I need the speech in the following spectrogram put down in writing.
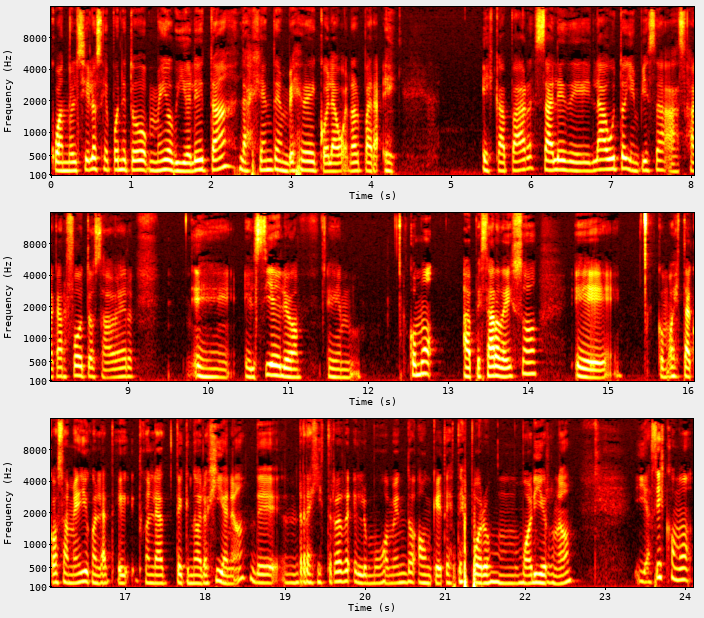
cuando el cielo se pone todo medio violeta, la gente en vez de colaborar para, eh, escapar, sale del auto y empieza a sacar fotos, a ver eh, el cielo. Eh, como a pesar de eso, eh, como esta cosa medio con la, con la tecnología, ¿no? De registrar el momento aunque te estés por morir, ¿no? Y así es como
